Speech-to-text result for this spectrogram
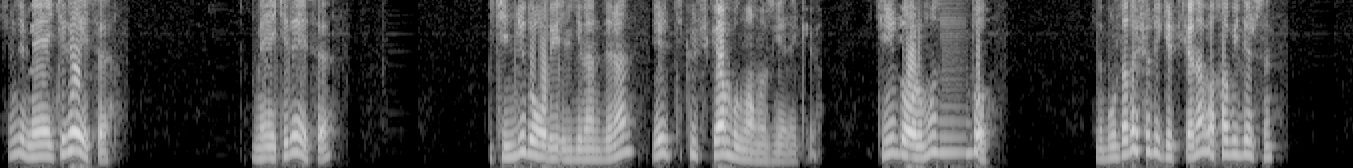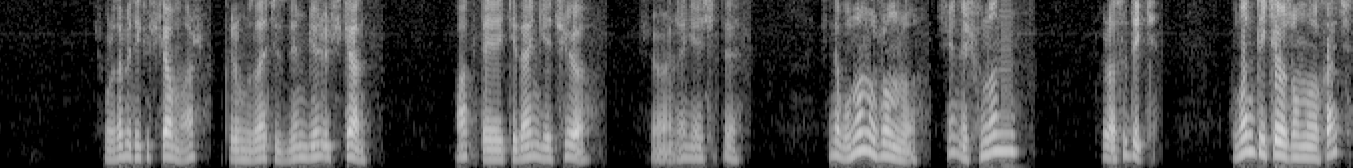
Şimdi M2'de ise M2'de ise ikinci doğruyu ilgilendiren bir dik üçgen bulmamız gerekiyor. İkinci doğrumuz bu. Şimdi burada da şu dik üçgene bakabilirsin. Şurada bir dik üçgen var. Kırmızıya çizdiğim bir üçgen. Bak D2'den geçiyor. Şöyle geçti. Şimdi bunun uzunluğu. Şimdi şunun Şurası dik. Bunun dikey uzunluğu kaç?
